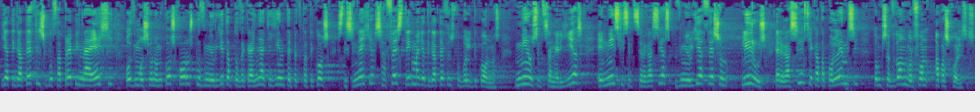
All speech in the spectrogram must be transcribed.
για την κατεύθυνση που θα πρέπει να έχει ο δημοσιονομικός χώρος που δημιουργείται από το 19 και γίνεται επεκτατικός στη συνέχεια. Σαφές στίγμα για την κατεύθυνση των πολιτικών μας. Μείωση της ανεργίας, ενίσχυση της εργασίας, δημιουργία θέσεων πλήρους εργασίας και καταπολέμηση των ψευδών μορφών απασχόλησης.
